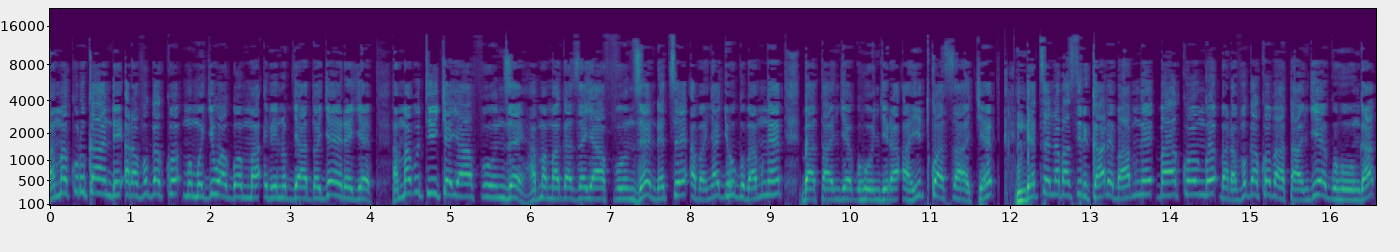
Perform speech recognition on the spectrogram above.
Amakuru kandi aravuga ko mu mujyi wa Goma ibintu byadogereye. Amabutike yafunze amamagaze yafunze ndetse abanyagihugu bamwe batangiye guhungira ahitwa Sake ndetse n'abasirikare bamwe ba Kongo baravuga ko batangiye guhunga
